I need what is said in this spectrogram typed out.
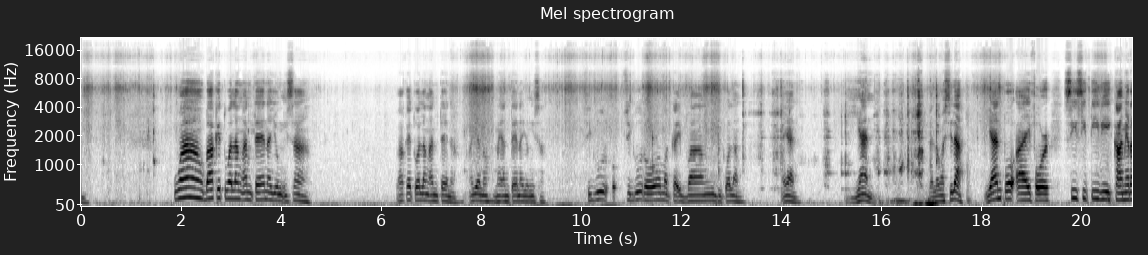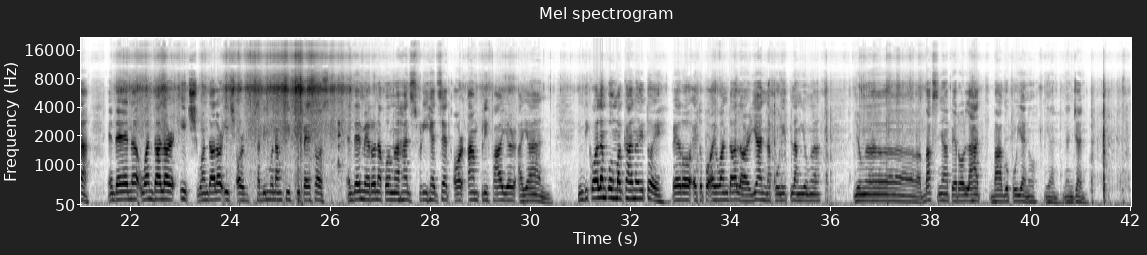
Wow, bakit walang antena yung isa? Bakit walang antena? Ayan oh, may antena yung isa. Siguro siguro magkaibang hindi ko alam. Ayan. Yan. Dalawa sila. Yan po ay for CCTV camera. And then uh, $1 each, $1 each or sabihin mo ng 50 pesos. And then meron akong uh, hands-free headset or amplifier. Ayan. Hindi ko alam kung magkano ito eh. Pero ito po ay $1. Yan, napunit lang yung uh, yung uh, box niya pero lahat bago po yan oh. Yan, nandyan.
